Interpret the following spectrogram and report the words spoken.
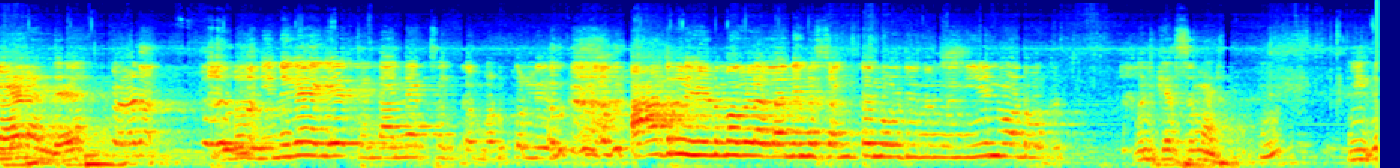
ಬೇಡ ಅಂದೆ. ನಿನಗೆ ಆಗೈತಿ ನಾನು ಯಾಕೆ ಸಂಕಟ ಆದ್ರೂ ಹೆಣ್ಮಗಳಲ್ಲ ನಿನ್ನ ಸಂಕಟ ನೋಡಿ ನನ್ನ ಏನ್ ಮಾಡ್ಬೇಕು? ಒಂದ್ ಕೆಲಸ ಮಾಡು. ಈಗ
